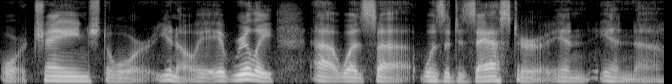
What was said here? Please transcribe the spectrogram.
or changed, or you know, it really uh, was uh, was a disaster in in uh,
